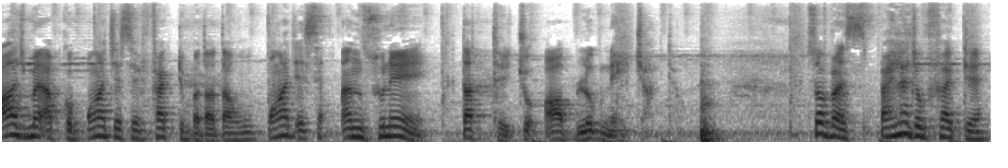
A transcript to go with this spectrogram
आज मैं आपको पाँच ऐसे फैक्ट बताता हूँ, पाँच ऐसे अनसुने तथ्य जो आप लोग नहीं जानते हो। सो फ्रेंड्स पहला जो फैक्ट है,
